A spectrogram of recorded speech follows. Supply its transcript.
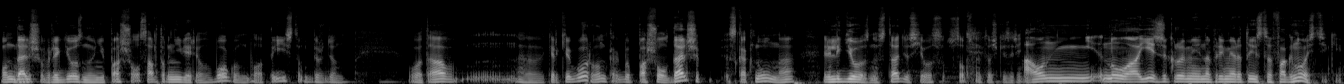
Он дальше в религиозную не пошел. Сартр не верил в Бога, он был атеистом убежденным. Вот, а э, Киркегор, он как бы пошел дальше, скакнул на религиозную стадию с его собственной точки зрения. А он, не- ну, а есть же, кроме, например, атеистов, агностики.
